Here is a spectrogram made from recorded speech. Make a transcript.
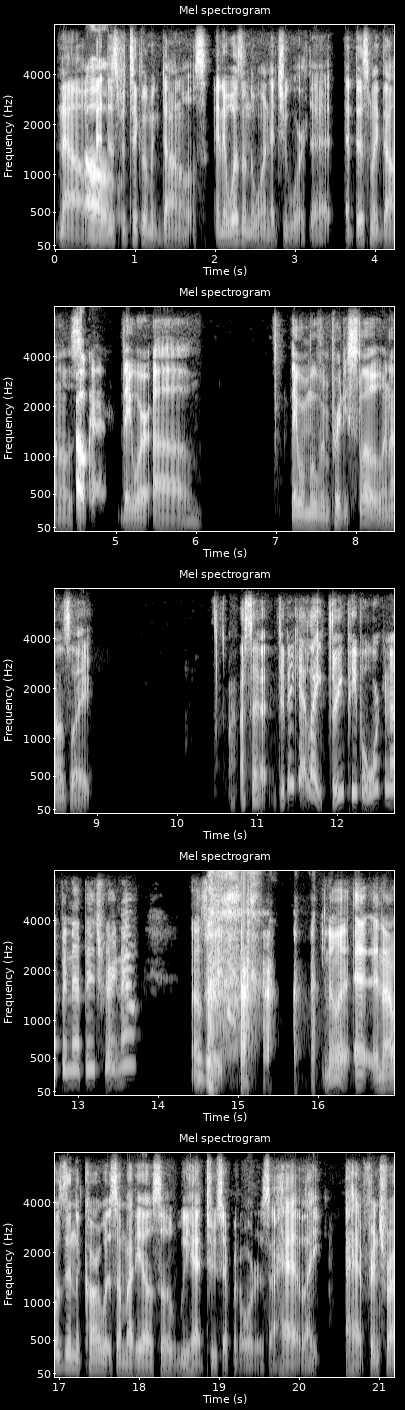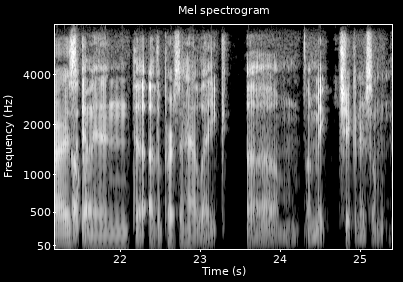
Now at this Oh. particular McDonald's, and it wasn't the one that you worked at. At this McDonald's, okay. they were um they were moving pretty slow, and I was like, I said, do they got like three people working up in that bitch right now? I was like, you know what? And, and I was in the car with somebody else, so we had two separate orders. I had like I had French fries, Okay. and then the other person had like um a McChicken or something.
